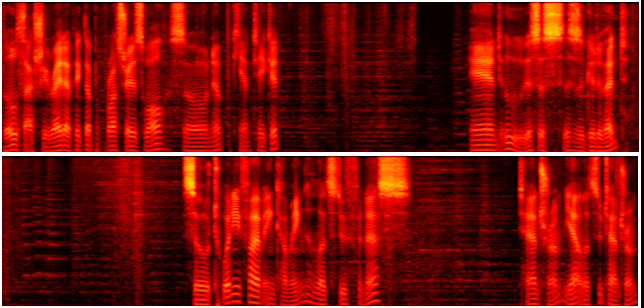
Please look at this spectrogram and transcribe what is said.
both actually, right? I picked up a prostrate as well, so nope, can't take it. And ooh, this is this is a good event. So 25 incoming. Let's do finesse. Tantrum. Yeah, let's do tantrum.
